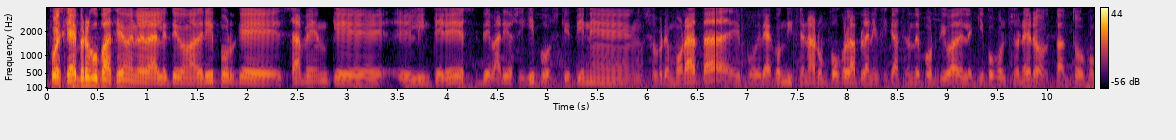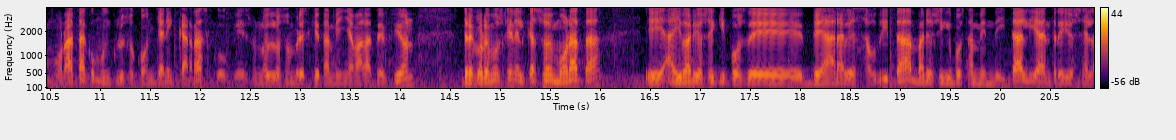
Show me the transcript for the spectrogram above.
Pues que hay preocupación en el Atlético de Madrid porque saben que el interés de varios equipos que tienen sobre Morata eh, podría condicionar un poco la planificación deportiva del equipo colchonero, tanto con Morata como incluso con Yannick Carrasco, que es uno de los hombres que también llama la atención. Recordemos que en el caso de Morata eh, hay varios equipos de, Arabia Saudita, varios equipos también de Italia, entre ellos el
